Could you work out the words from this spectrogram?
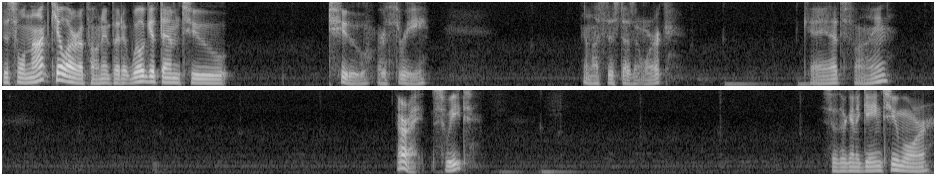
This will not kill our opponent, but it will get them to two or three. Unless this doesn't work. Okay, that's fine. All right, sweet. So they're going to gain two more.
